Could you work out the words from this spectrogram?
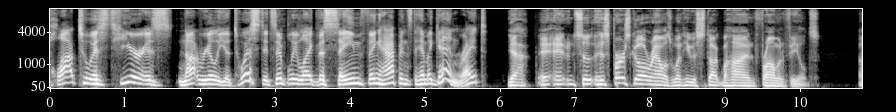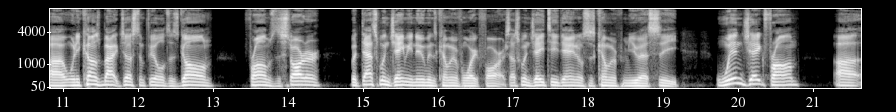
plot twist here is not really a twist. It's simply like the same thing happens to him again, right? Yeah. And, and so his first go around was when he was stuck behind Fromm and Fields. Uh, when he comes back, Justin Fields is gone. Fromm's the starter, but that's when Jamie Newman's coming from Wake Forest. That's when JT Daniels is coming from USC. When Jake Fromm uh,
